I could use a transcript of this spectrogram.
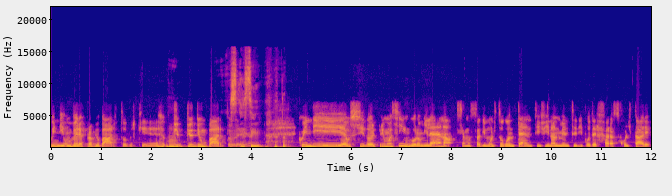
quindi un vero e proprio parto, perché mm. più, più, di un parto. Eh, sì. quindi è uscito il primo singolo, Milena, siamo stati molto contenti finalmente di poter far ascoltare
